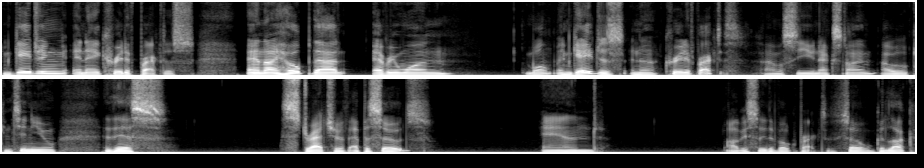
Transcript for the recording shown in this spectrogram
engaging in a creative practice. And I hope that everyone well engages in a creative practice. I will see you next time. I will continue this stretch of episodes and obviously the vocal practice. So, good luck.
